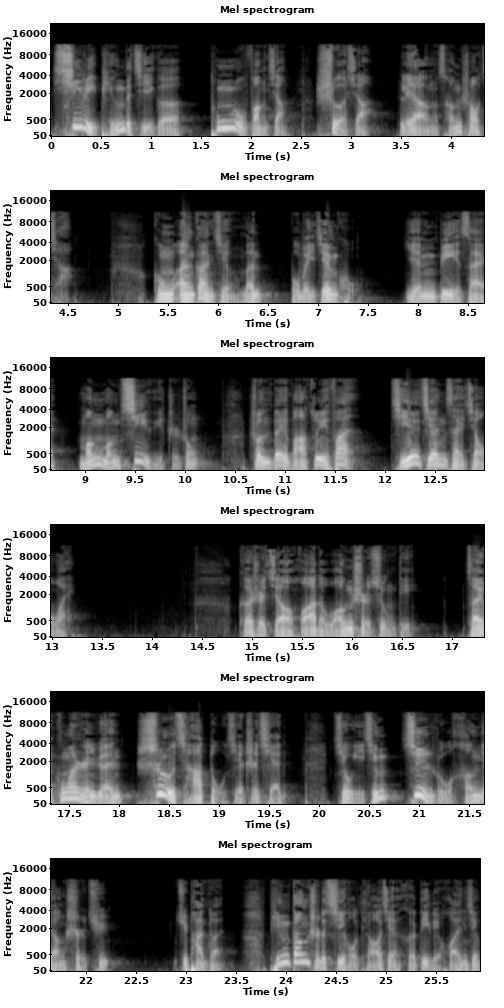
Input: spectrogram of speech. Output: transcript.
西丽平的几个通路方向设下两层哨卡，公安干警们不畏艰苦，隐蔽在蒙蒙细雨之中，准备把罪犯截歼在郊外。可是，狡猾的王氏兄弟，在公安人员设卡堵截之前，就已经进入衡阳市区。据判断，凭当时的气候条件和地理环境，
